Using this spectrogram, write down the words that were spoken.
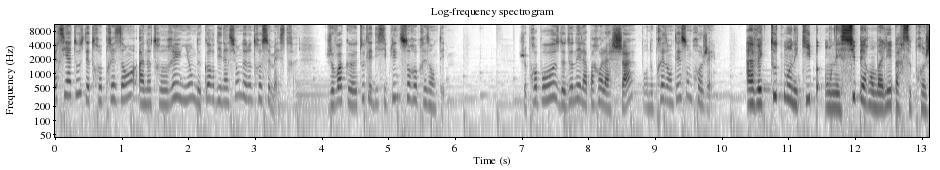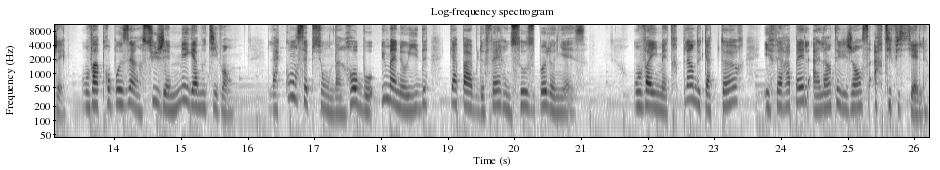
Merci à tous d'être présents à notre réunion de coordination de notre semestre. Je vois que toutes les disciplines sont représentées. Je propose de donner la parole à Chat pour nous présenter son projet. Avec toute mon équipe, on est super emballé par ce projet. On va proposer un sujet méga motivant. La conception d'un robot humanoïde capable de faire une sauce bolognaise. On va y mettre plein de capteurs et faire appel à l'intelligence artificielle.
